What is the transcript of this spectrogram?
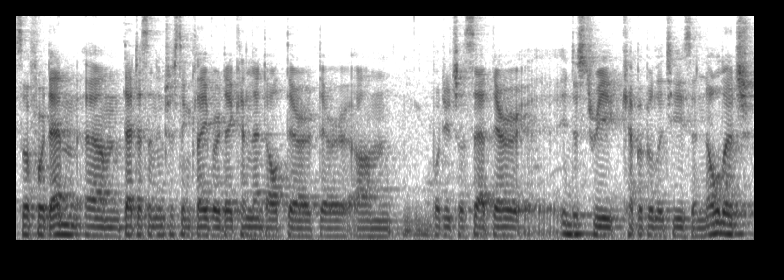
so for them, um, that is an interesting flavor. They can lend out their their um, what you just said, their industry capabilities and knowledge,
